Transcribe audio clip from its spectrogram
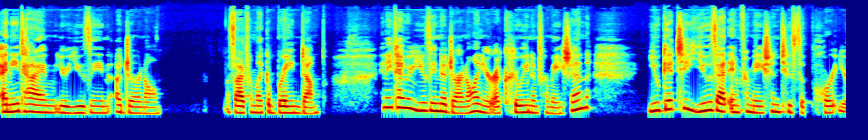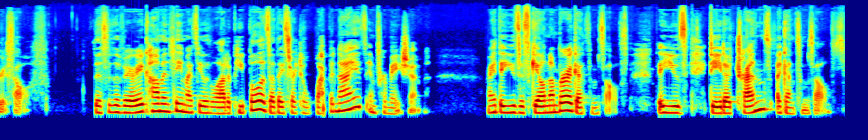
anytime you're using a journal, aside from like a brain dump, anytime you're using a journal and you're accruing information, you get to use that information to support yourself. This is a very common theme I see with a lot of people is that they start to weaponize information. Right? They use a scale number against themselves. They use data trends against themselves.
